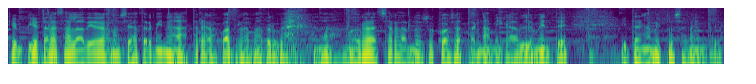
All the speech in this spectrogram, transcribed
que empieza la sala de la noche a termina a las 3 o 4 de la madrugada, a charlando sus cosas tan amigablemente y tan amistosamente.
